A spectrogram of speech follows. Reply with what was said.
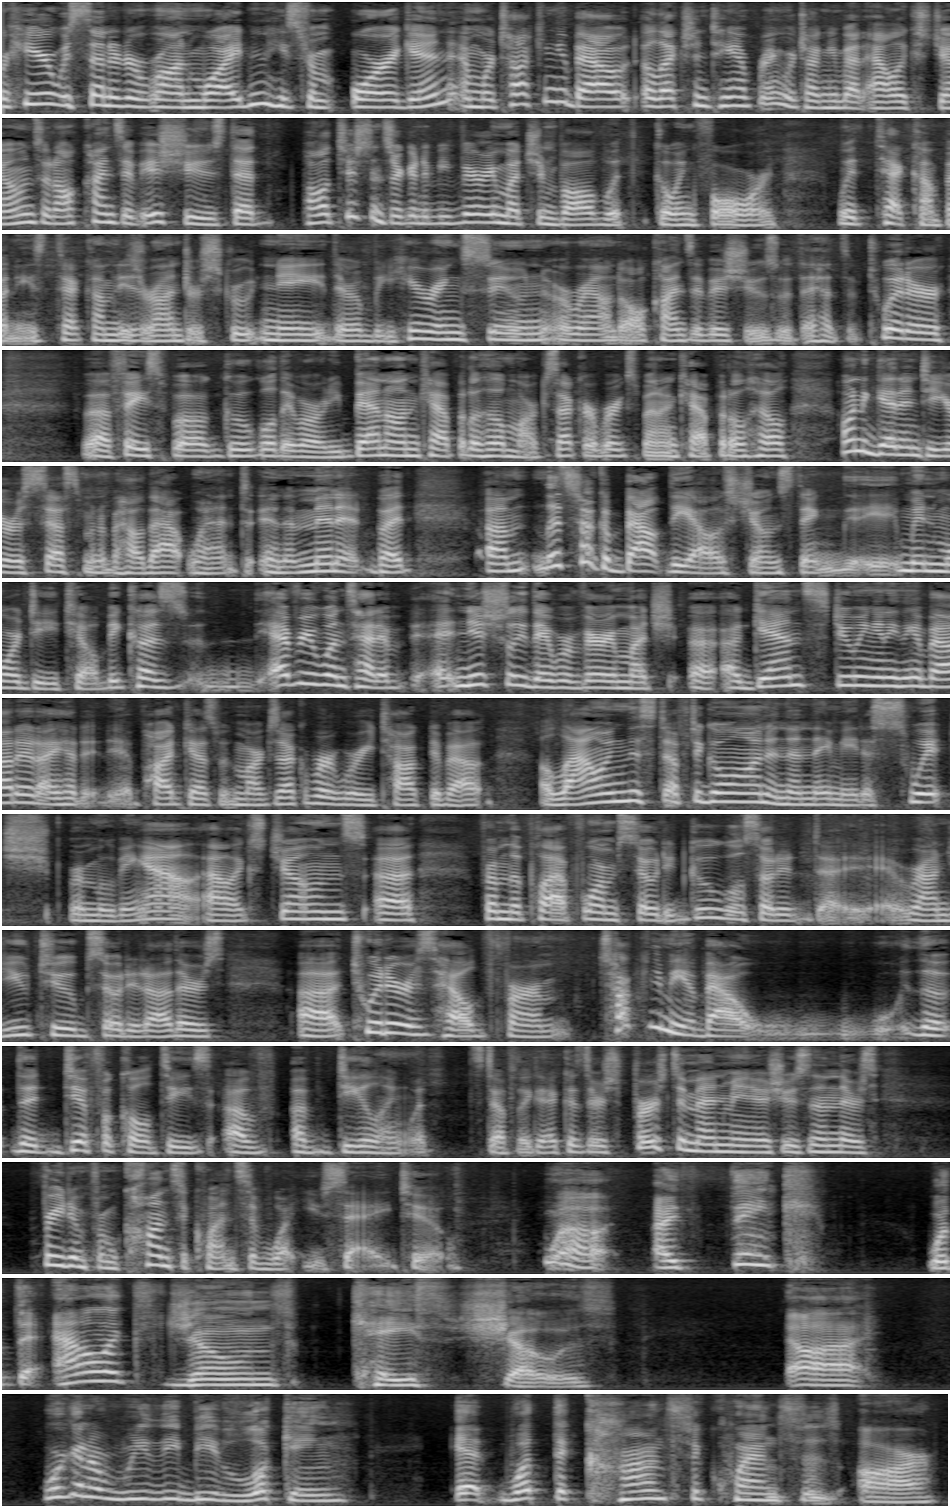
We're here with Senator Ron Wyden. He's from Oregon, and we're talking about election tampering. We're talking about Alex Jones and all kinds of issues that politicians are going to be very much involved with going forward with tech companies. Tech companies are under scrutiny. There will be hearings soon around all kinds of issues with the heads of Twitter, uh, Facebook, Google. They've already been on Capitol Hill. Mark Zuckerberg's been on Capitol Hill. I want to get into your assessment of how that went in a minute, but um, let's talk about the Alex Jones thing in more detail because everyone's had a, initially they were very much uh, against doing anything about it. I had a, a, podcast with Mark Zuckerberg where he talked about allowing this stuff to go on, and then they made a switch, removing Al- Alex Jones uh, from the platform. So did Google. So did uh, around YouTube. So did others. Uh, Twitter has held firm. Talk to me about the the difficulties of of dealing with stuff like that because there's First Amendment issues and then there's freedom from consequence of what you say too. Well, I think what the Alex Jones case shows, uh, we're going to really be looking at what the consequences are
